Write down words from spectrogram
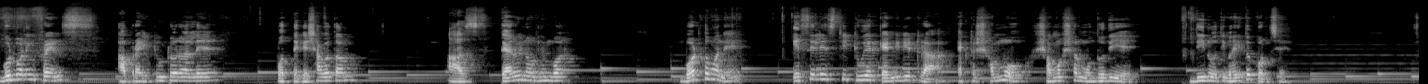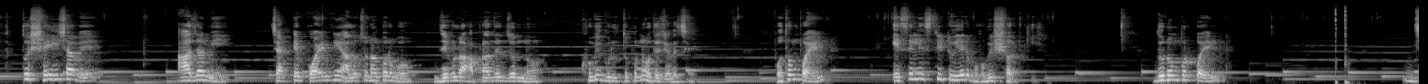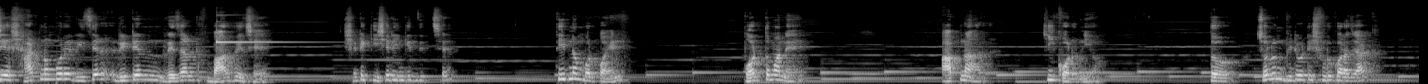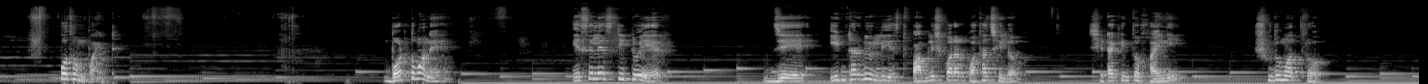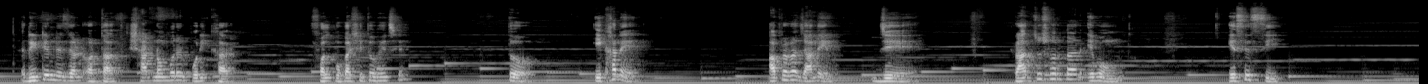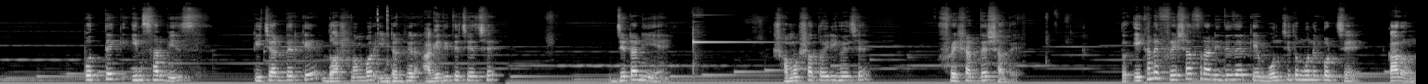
Good morning friends আপনার এই টিউটোরিয়ালে প্রত্যেকে স্বাগতম। আজ তেরোই নভেম্বর। বর্তমানে এস এল এস টি এর ক্যান্ডিডেটরা একটা সম্মুখ সমস্যার মধ্য দিয়ে দিন অতিবাহিত করছে। তো সেই হিসাবে আজ আমি চারটে পয়েন্ট নিয়ে আলোচনা করব, যেগুলো আপনাদের জন্য খুবই গুরুত্বপূর্ণ হতে চলেছে। প্রথম point S L S T two এর ভবিষ্যৎ কী? দু নম্বর পয়েন্ট যে ষাট নম্বরের রিজের রিটেন রেজাল্ট বার হয়েছে, সেটি কিসের ইঙ্গিত দিচ্ছে? তিন নম্বর পয়েন্ট, বর্তমানে আপনার কি করণীয়? তো চলুন ভিডিওটি শুরু করা যাক। প্রথম পয়েন্ট, বর্তমানে এসএলএসটি টু এর যে ইন্টারভিউ লিস্ট পাবলিশ করার কথা ছিল, সেটা কিন্তু হয়নি। শুধুমাত্র রিটেন রেজাল্ট অর্থাৎ ষাট নম্বরের পরীক্ষার ফল প্রকাশিত হয়েছে। তো এখানে আপনারা জানেন যে রাজ্য সরকার এবং এসএসসি প্রত্যেক ইন সার্ভিস টিচারদেরকে দশ নম্বর ইন্টারভিউর আগে দিতে চেয়েছে, যেটা নিয়ে সমস্যা তৈরি হয়েছে ফ্রেশারদের সাথে। তো এখানে ফ্রেশার্সরা নিজেদেরকে বঞ্চিত মনে করছে কারণ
